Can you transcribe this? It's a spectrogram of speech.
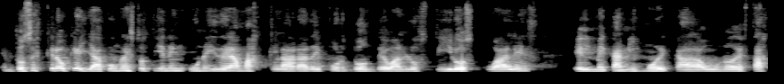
Entonces creo que ya con esto tienen una idea más clara de por dónde van los tiros, cuál es el mecanismo de cada una de estas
